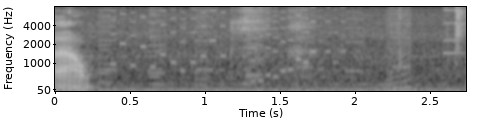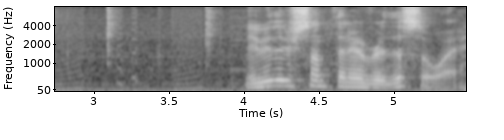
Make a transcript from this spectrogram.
Ow. Maybe there's something over this way.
